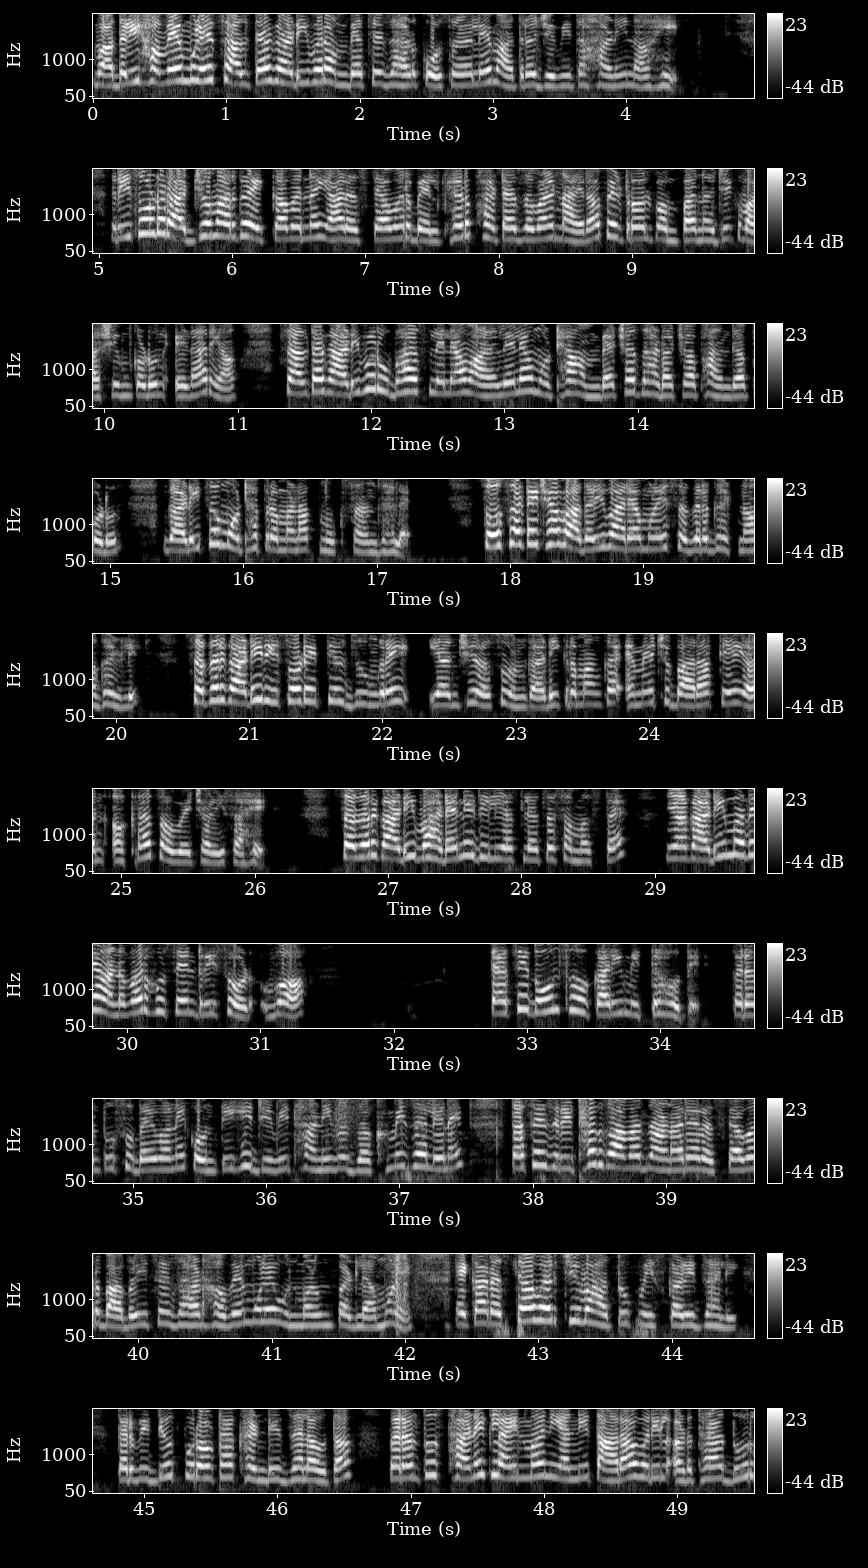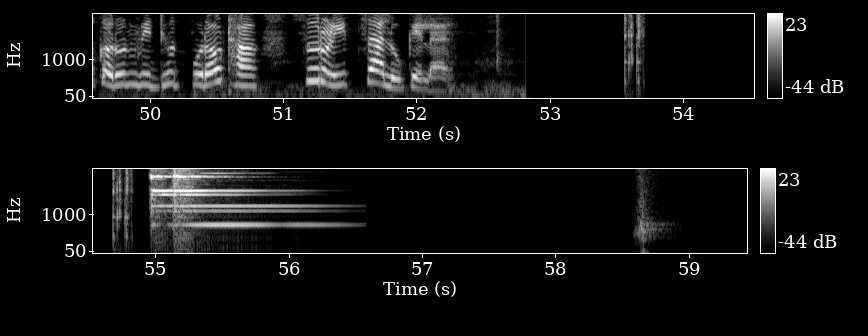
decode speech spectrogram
वादळी हवेमुळे चालत्या गाडीवर आंब्याचे झाड कोसळले मात्र जीवितहानी नाही. रिसोड राज्यमार्ग एकावन्न या रस्त्यावर बेलखेड फाट्याजवळ नायरा पेट्रोल पंपानजीक वाशिमकडून येणाऱ्या चालत्या गाडीवर उभा असलेल्या वाळलेल्या मोठ्या आंब्याच्या झाडाच्या फांद्या पडून गाडीचं मोठ्या प्रमाणात नुकसान झालंय. सोसाट्याच्या वादळी वाऱ्यामुळे सदर घटना घडली. सदर गाडी रिसोड येथील झुंगरे यांची असून गाडी क्रमांक एम एच बारा के एन अकरा चव्वेचाळीस आहे. सदर गाडी भाड्याने दिली असल्याचं समजतंय. या गाडीमध्ये अनवर हुसेन रिसोड व त्याचे दोन सहकारी मित्र होते. परंतु सुदैवाने कोणतीही जीवितहानी व जखमी झाले नाहीत. तसेच रिठत गावात जाणाऱ्या रस्त्यावर बाबळीचे झाड हवेमुळे उन्मळून पडल्यामुळे एका रस्त्यावरची वाहतूक विस्कळीत झाली. तर विद्युत पुरवठा खंडित झाला होता. परंतु स्थानिक लाईनमन यांनी तारावरील अडथळा दूर करून विद्युत पुरवठा सुरळीत चालू केला आहे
